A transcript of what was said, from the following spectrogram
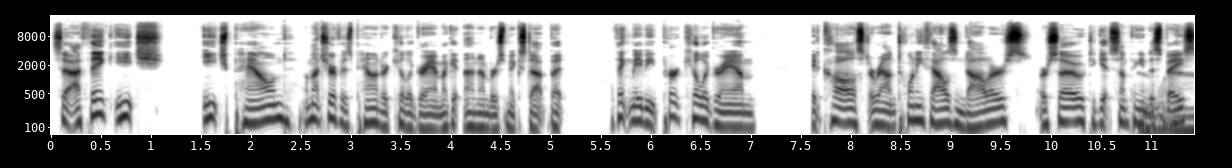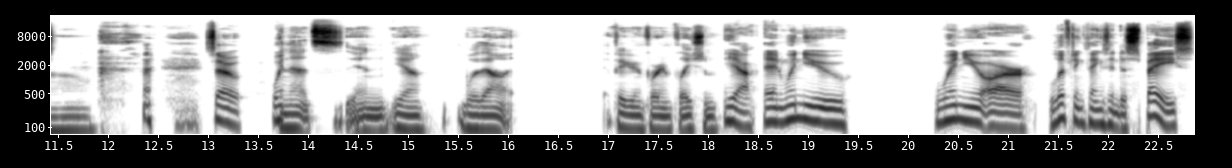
So I think each each pound, I'm not sure if it's pound or kilogram. I get my numbers mixed up, but I think maybe per kilogram it cost around twenty thousand dollars or so to get something into Oh, space. wow. So when and that's in yeah, without figuring for inflation. yeah, and when you when you are lifting things into space,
